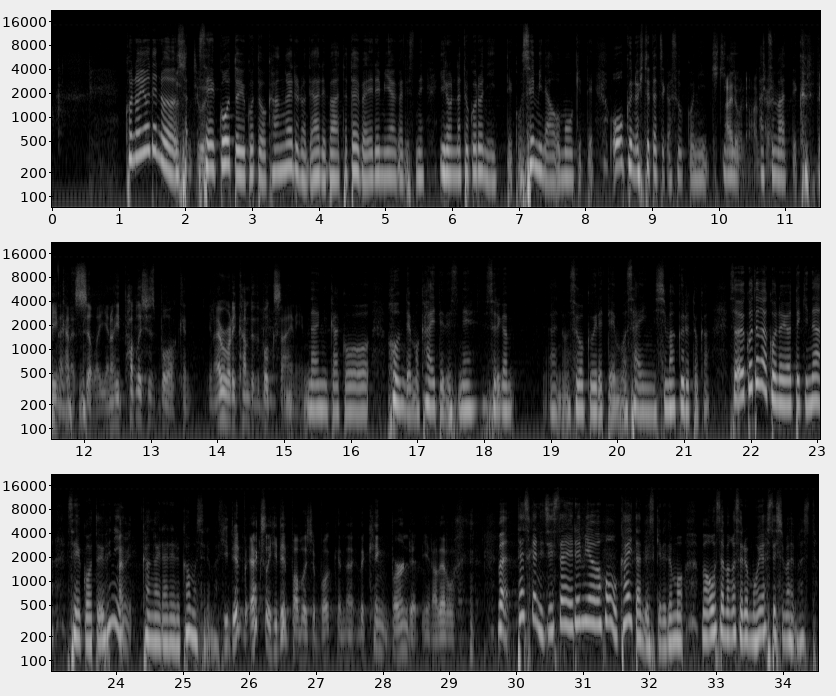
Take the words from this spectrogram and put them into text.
この世での成功ということを考えるのであれば、例えばエレミアがですね、いろんなところに行ってこうセミナーを設けて、多くの人たちがそこに聞きに集まってくるとかですね。何かこう本でも書いてですね、それがあのすごく売れてもうサインしまくるとかそういうことがこの世的な成功というふうに考えられるかもしれません。まあ確かに実際エレミアは本を書いたんですけれども、まあ、王様がそれを燃やしてしまいました。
